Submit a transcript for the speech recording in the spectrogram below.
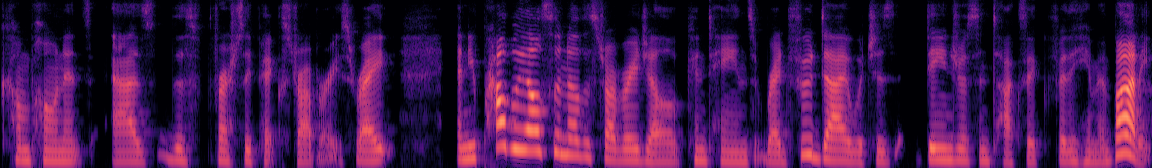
components as the freshly picked strawberries, right? And you probably also know the strawberry jello contains red food dye, which is dangerous and toxic for the human body.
